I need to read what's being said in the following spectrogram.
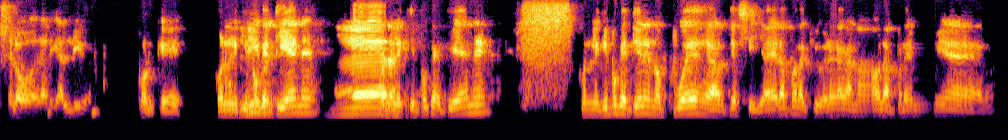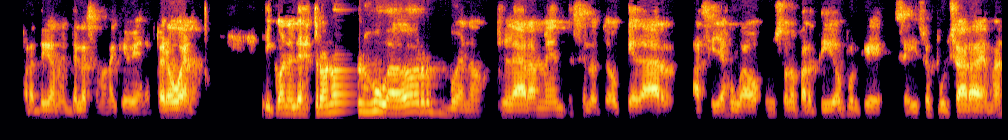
se lo daría al Liverpool, porque con el equipo que tiene, con el equipo que tiene, con el equipo que tiene no puedes dejarte así. Ya era para que hubiera ganado la Premier prácticamente la semana que viene. Pero bueno, y con el destrono del jugador, bueno, claramente se lo tengo que dar, así haya jugado un solo partido, porque se hizo expulsar además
